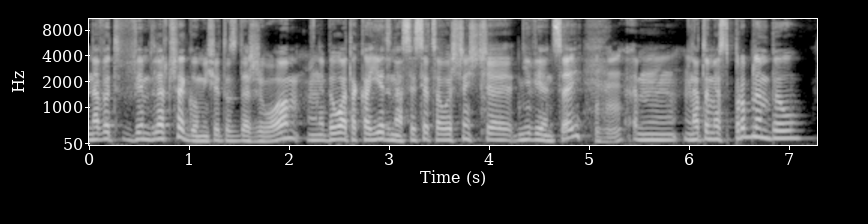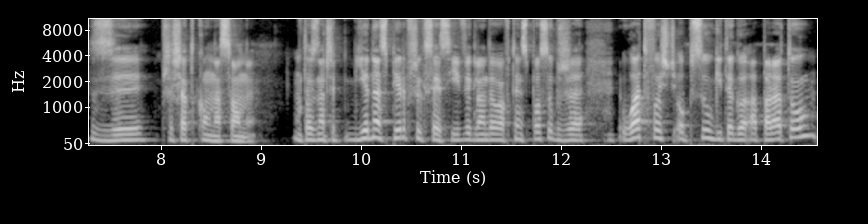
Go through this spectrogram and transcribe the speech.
Nawet wiem, dlaczego mi się to zdarzyło. Była taka jedna sesja, całe szczęście nie więcej. Mhm. Natomiast problem był z przesiadką na Sony. To znaczy, jedna z pierwszych sesji wyglądała w ten sposób, że łatwość obsługi tego aparatu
